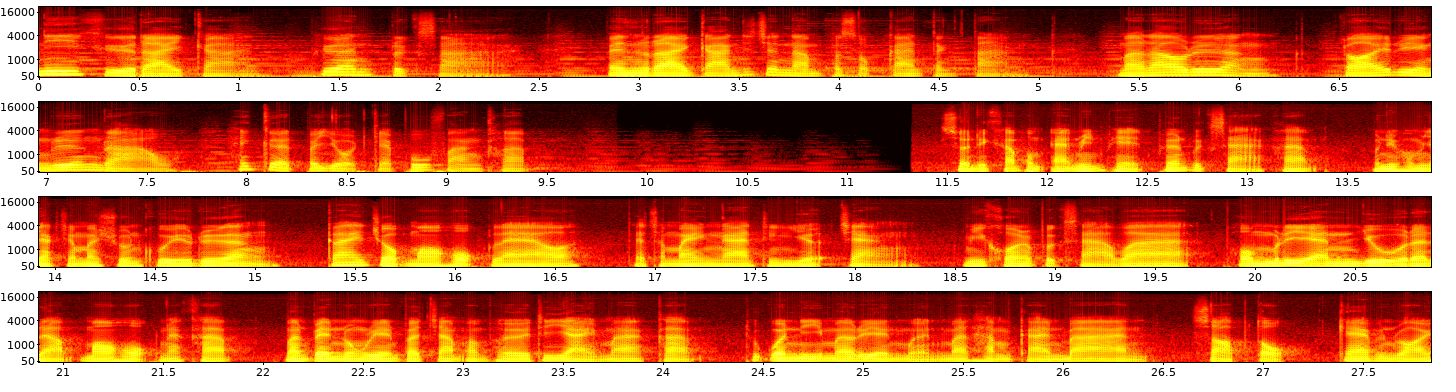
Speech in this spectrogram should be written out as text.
นี่คือรายการเพื่อนปรึกษา เป็นรายการที่จะนำประสบการณ์ต่างๆ มาเล่าเรื่องร้อยเรียงเรื่องราว ให้เกิดประโยชน์แก่ผู้ฟังครับ สวัสดีครับผมแอดมินเพจเพื่อนปรึกษาครับ วันนี้ผมอยากจะมาชวนคุยเรื่อง ใกล้จบม .6 แล้ว แต่ทำไมงานถึงเยอะจัง มีคนปรึกษาว่า ผมเรียนอยู่ระดับม .6 นะครับ มันเป็นโรงเรียนประจำอำเภอที่ใหญ่มากครับ ทุกวันนี้มาเรียนเหมือนมาทำการบ้าน สอบตก แก้เป็นร้อย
